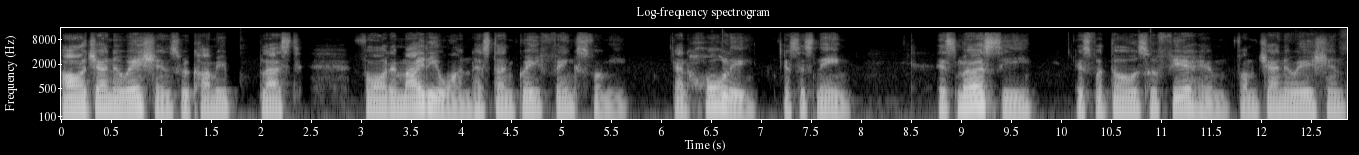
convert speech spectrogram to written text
all generations will call me blessed for the mighty one has done great things for me, and holy is his name. His mercy is for those who fear him from generation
